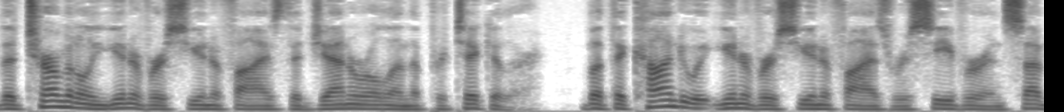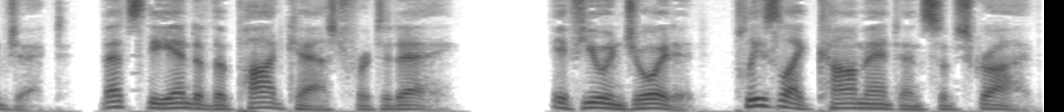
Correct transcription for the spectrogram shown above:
The terminal universe unifies the general and the particular, but the conduit universe unifies receiver and subject. That's the end of the podcast for today. If you enjoyed it, please like, comment, and subscribe.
